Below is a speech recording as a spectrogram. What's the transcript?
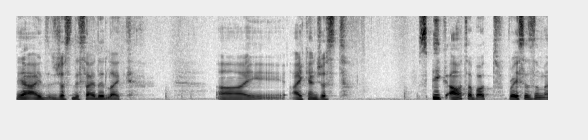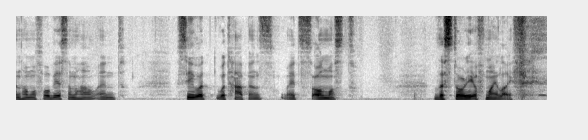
yeah, I just decided like I, I can just speak out about racism and homophobia somehow and see what, what happens. It's almost the story of my life.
